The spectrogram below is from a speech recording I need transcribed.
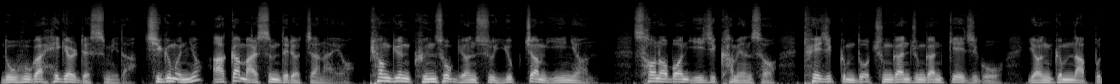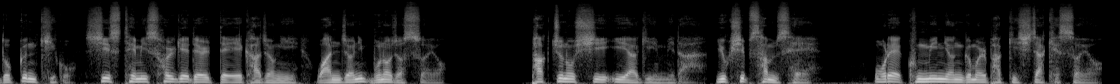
노후가 해결됐습니다. 지금은요? 아까 말씀드렸잖아요. 평균 근속 연수 6.2년. 서너 번 이직하면서 퇴직금도 중간중간 깨지고 연금 납부도 끊기고 시스템이 설계될 때의 가정이 완전히 무너졌어요. 박준호 씨 이야기입니다. 63세. 올해 국민연금을 받기 시작했어요.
